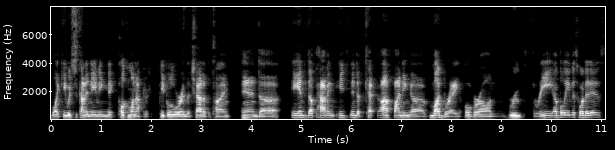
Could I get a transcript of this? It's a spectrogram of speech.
like he was just kind of naming Nick Pokemon after people who were in the chat at the time, and uh, he ended up having he ended up ke- uh, finding a Mudbray over on Route Three, I believe is what it is.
